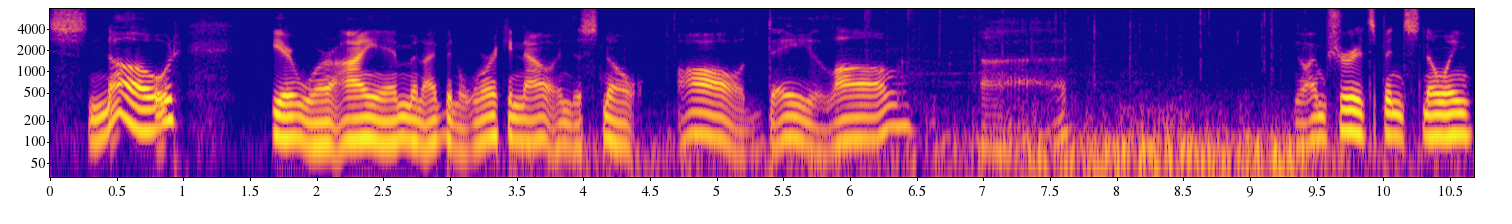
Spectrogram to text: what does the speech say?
snowed here where I am, and I've been working out in the snow all day long. Uh, you know, I'm sure it's been snowing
